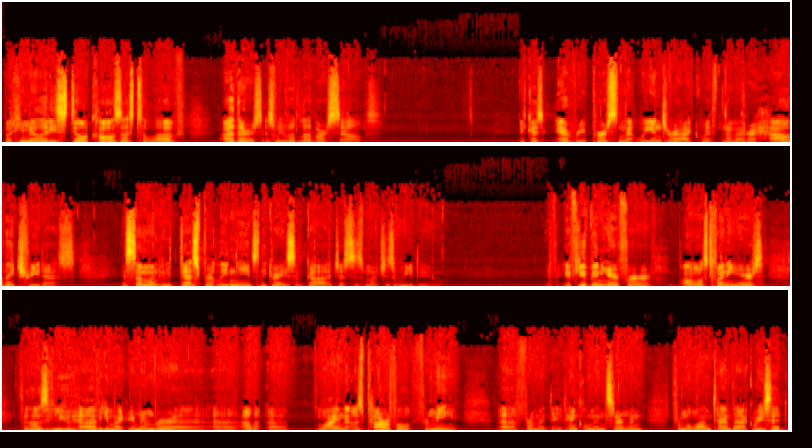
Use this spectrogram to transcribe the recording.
But humility still calls us to love others as we would love ourselves. Because every person that we interact with, no matter how they treat us, is someone who desperately needs the grace of God just as much as we do. If, if you've been here for almost 20 years, for those of you who have, you might remember a, a, a line that was powerful for me uh, from a Dave Henkelman sermon from a long time back where he said,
